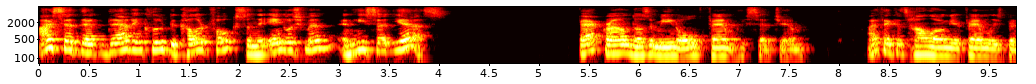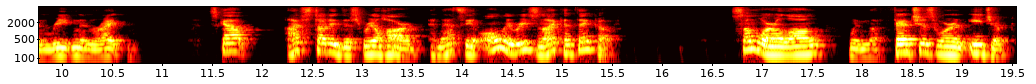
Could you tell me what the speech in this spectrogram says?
I said that that include the colored folks and the Englishmen, and he said yes. Background doesn't mean old family, said Jem. I think it's how long your family's been reading and writing. Scout, I've studied this real hard, and that's the only reason I can think of. Somewhere along, when the Finches were in Egypt,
